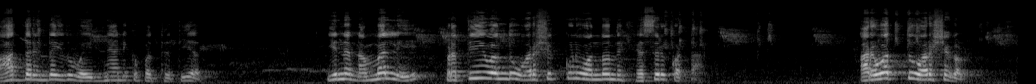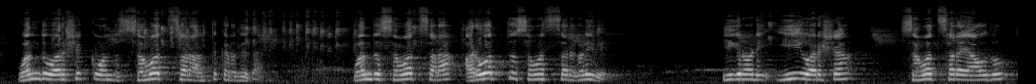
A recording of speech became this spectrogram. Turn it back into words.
ಆದ್ದರಿಂದ ಇದು ವೈಜ್ಞಾನಿಕ ಪದ್ಧತಿ ಅದು. ಇನ್ನು ನಮ್ಮಲ್ಲಿ ಪ್ರತಿಯೊಂದು ವರ್ಷಕ್ಕೂ ಒಂದೊಂದು ಹೆಸರು ಕೊಟ್ಟ. ಅರವತ್ತು ವರ್ಷಗಳು, ಒಂದು ವರ್ಷಕ್ಕೆ ಒಂದು ಸಂವತ್ಸರ ಅಂತ ಕರೆದಿದ್ದಾರೆ. ಒಂದು ಸಂವತ್ಸರ, ಅರವತ್ತು ಸಂವತ್ಸರಗಳಿವೆ. ಈಗ ನೋಡಿ, ಈ ವರ್ಷ ಸಂವತ್ಸರ ಯಾವುದು?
